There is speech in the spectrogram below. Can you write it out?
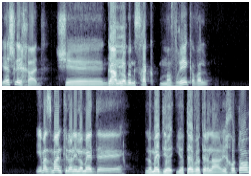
יש לי אחד, שגם. לא במשחק מבריק, אבל עם הזמן כאילו אני לומד, אה, לומד יותר ויותר להעריך אותו,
